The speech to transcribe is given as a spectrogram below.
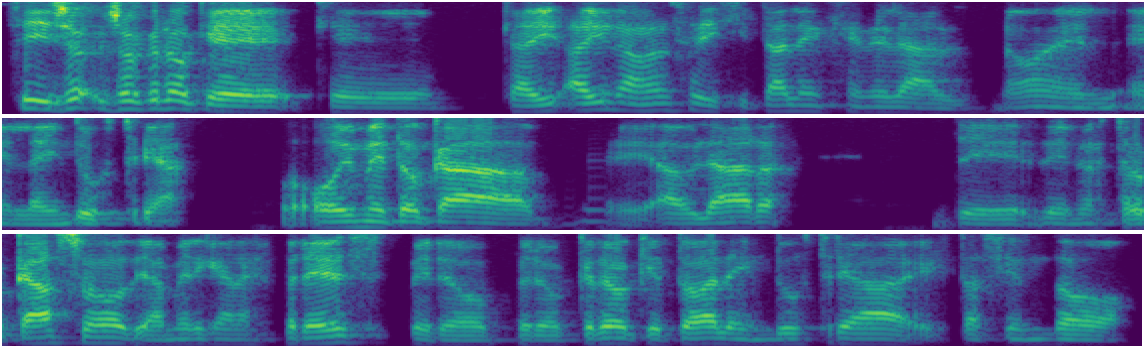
Sí, yo, creo que, hay, un avance digital en general en, la industria. Hoy me toca eh, hablar de, nuestro caso, de American Express, pero, pero creo que toda la industria está haciendo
